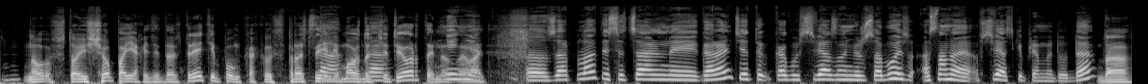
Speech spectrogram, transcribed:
Ну, что еще поехать? Это третий пункт, как вы спросили. Да, Можно да. четвертый Не-не. называть? Э, Зарплаты, социальные гарантии, это как бы связано между собой. Основная, в связке прям идут, да? Да,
